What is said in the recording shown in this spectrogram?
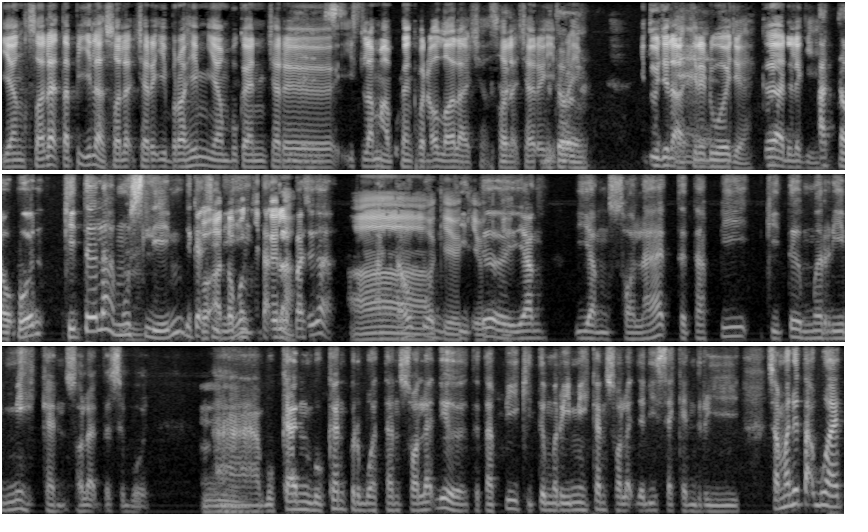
yang solat tapi ialah solat cara Ibrahim yang bukan cara yes. Islam lah bukan kepada Allah lah solat cara Betul. Ibrahim itu je lah yeah. kira dua je ke ada lagi ataupun kita lah muslim hmm. dekat oh, sini tak lah. lepas juga ah, ataupun okay, kita okay, okay. yang yang solat tetapi kita merimihkan solat tersebut hmm. ah, bukan bukan perbuatan solat dia tetapi kita merimihkan solat jadi secondary sama ada tak buat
